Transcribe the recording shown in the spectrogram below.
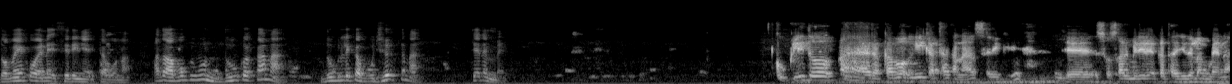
ᱫᱚᱢᱮ ᱠᱚ ᱮᱱᱮᱡ ᱥᱮᱨᱮᱧᱮᱫ ᱛᱟᱵᱚᱱᱟ ᱟᱫᱚ ᱟᱵᱚ ᱜᱮᱵᱚᱱ ᱫᱩᱠ ᱟᱠᱟᱱᱟ ᱫᱩᱠ ᱞᱮᱠᱟ ᱵᱩᱡᱷᱟᱹᱜ ᱠᱟᱱᱟ ᱪᱮᱫ ᱮᱢ ᱢᱮᱱᱟ कुकली तो रकाब कथा कर सर जे सोशल मीडिया कथा जो मेना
